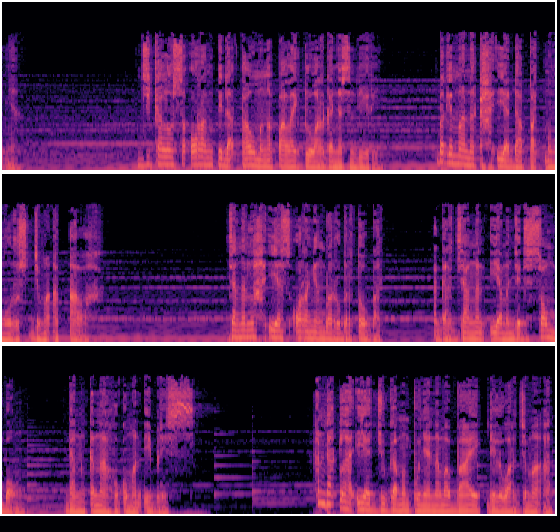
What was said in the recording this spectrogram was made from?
anak-anaknya. Jikalau seorang tidak tahu mengepalai keluarganya sendiri, bagaimanakah ia dapat mengurus jemaat Allah? Janganlah ia seorang yang baru bertobat, agar jangan ia menjadi sombong dan kena hukuman iblis. Hendaklah ia juga mempunyai nama baik di luar jemaat,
